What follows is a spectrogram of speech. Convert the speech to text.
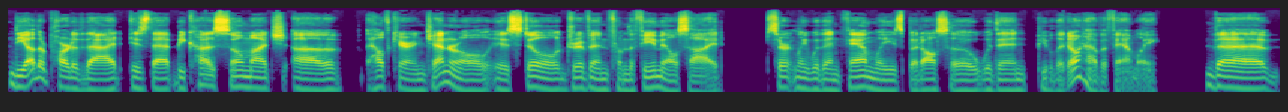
The other part of that is that because so much of healthcare in general is still driven from the female side, certainly within families, but also within people that don't have a family. The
